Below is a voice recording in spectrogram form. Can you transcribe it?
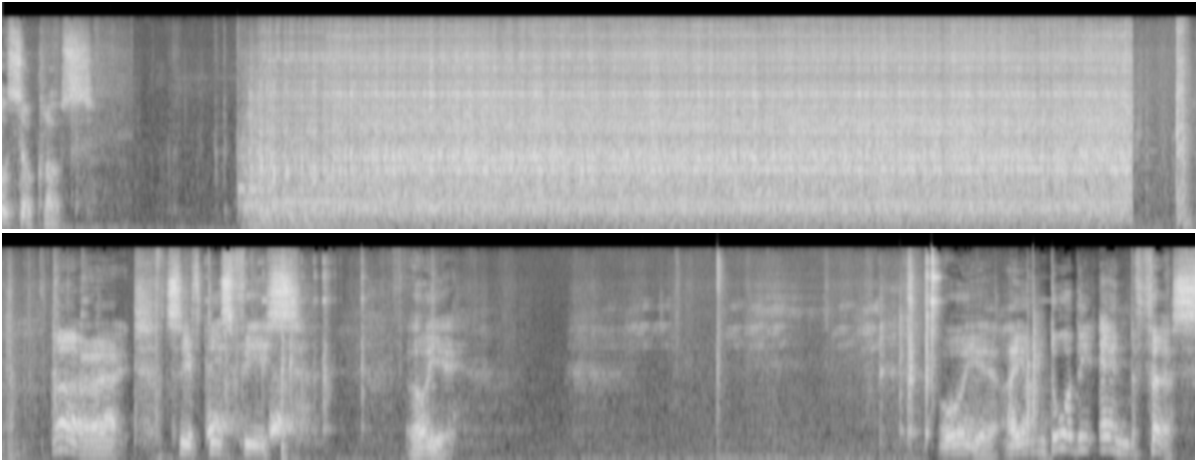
Oh, so close. Alright, let's see if these fish. Oh, yeah. Oh, yeah, I undo the end first.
